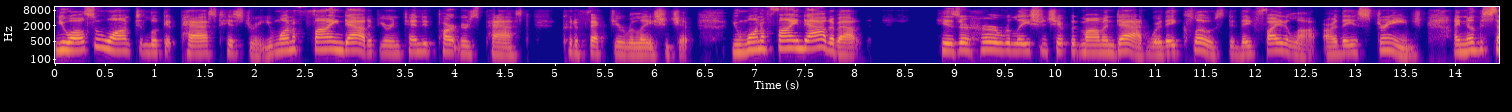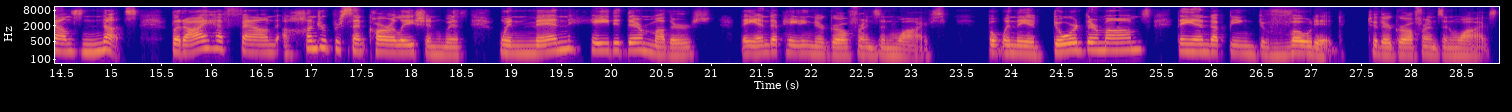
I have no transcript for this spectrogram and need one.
you also want to look at past history you want to find out if your intended partner's past could affect your relationship you want to find out about his or her relationship with mom and dad? Were they close? Did they fight a lot? Are they estranged? I know this sounds nuts, but I have found a hundred percent correlation with when men hated their mothers, they end up hating their girlfriends and wives. But when they adored their moms, they end up being devoted to their girlfriends and wives.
